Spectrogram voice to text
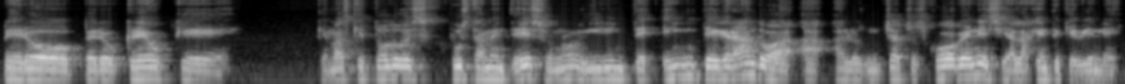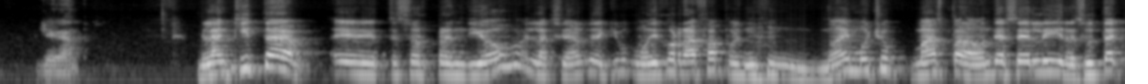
pero, pero creo que, que más que todo es justamente eso, ¿no? Ir integrando a, a, los muchachos jóvenes y a la gente que viene llegando. Blanquita, eh, ¿te sorprendió el accionar del equipo? Como dijo Rafa, pues no hay mucho más para dónde hacerle y resulta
